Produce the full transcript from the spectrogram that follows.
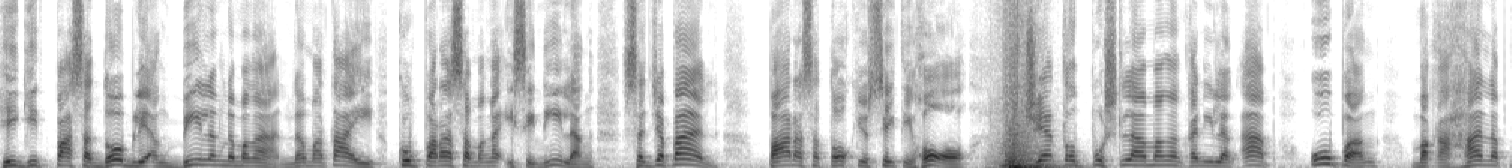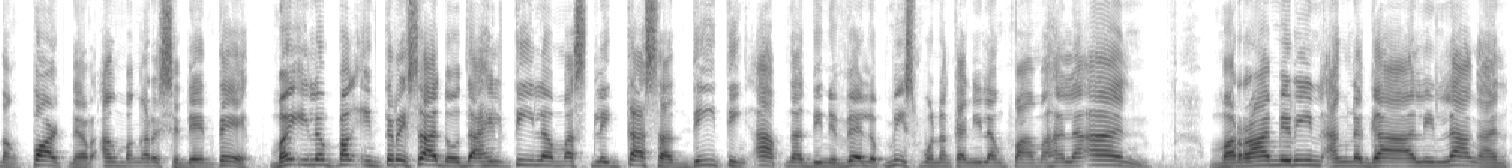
higit pa sa doble ang bilang ng mga namatay kumpara sa mga isinilang sa Japan. Para sa Tokyo City Hall, gentle push lamang ang kanilang app upang makahanap ng partner ang mga residente. May ilang pang interesado dahil tila mas ligtas sa dating app na dinevelop mismo ng kanilang pamahalaan. Marami rin ang nag-aalinlangan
